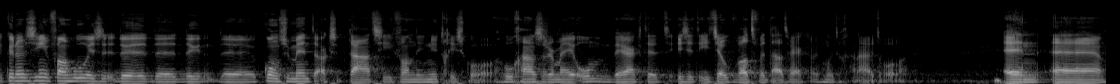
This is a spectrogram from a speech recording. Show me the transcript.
Dan kunnen we zien van hoe is de, de, de, de consumentenacceptatie van die Nutri-score. Hoe gaan ze ermee om? Werkt het? Is het iets ook wat we daadwerkelijk moeten gaan uitrollen? En uh,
